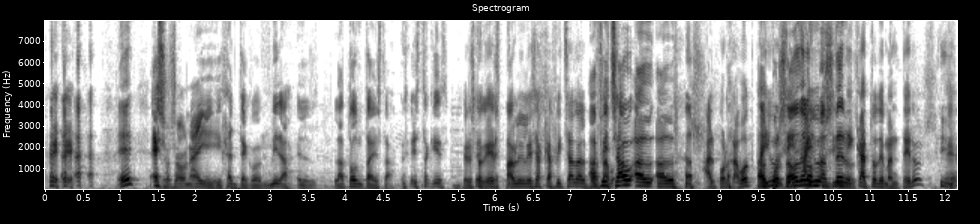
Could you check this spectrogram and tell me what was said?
¿Eh? Esos son ahí gente con. Mira, el- la tonta esta. ¿Esta qué es? ¿Pero esto qué es? Pablo Iglesias que ha fichado al Ha portavoz. fichado al. al- al- Al portavoz. Al ¿Hay un, portavoz sin- de hay los un manteros. sindicato de manteros? ¿eh?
